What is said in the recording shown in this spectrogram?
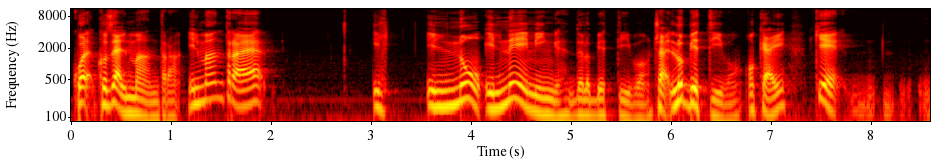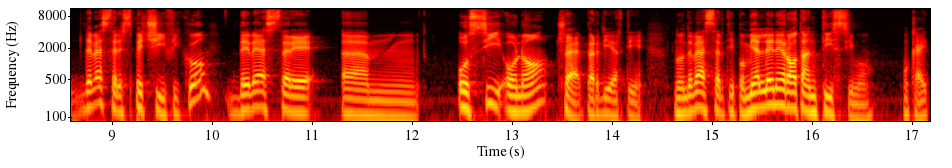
Qual- cos'è il mantra? Il mantra è il no- il naming dell'obiettivo, cioè l'obiettivo, ok? Che deve essere specifico, deve essere ehm, o sì o no, cioè per dirti, non deve essere tipo mi allenerò tantissimo, ok?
